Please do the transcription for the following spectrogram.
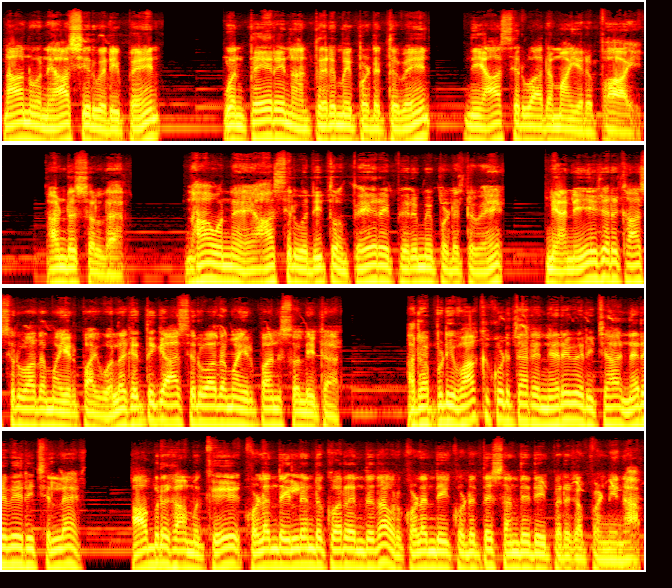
நான் உன்னை ஆசீர்வதிப்பேன். உன் பெயரை நான் பெருமைப்படுத்துவேன். நீ ஆசீர்வாதமாயிருப்பாய். அன்று சொல்றார் நான் உன்னை ஆசீர்வதித்து உன் பெயரை பெருமைப்படுத்துவேன். நீ அநேகருக்கு ஆசீர்வாதமா இருப்பாய் உலகத்துக்கு ஆசீர்வாதமா இருப்பான்னு சொல்லிட்டார். அது அப்படி வாக்கு கொடுத்தாரு நிறைவேறிச்சா? நிறைவேறிச்சுல்ல. ஆபிரகாமுக்கு குழந்தை இல்லைன்ற குறை இருந்ததா? அவர் குழந்தையை கொடுத்து சந்ததியை பெருக பண்ணினார்.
